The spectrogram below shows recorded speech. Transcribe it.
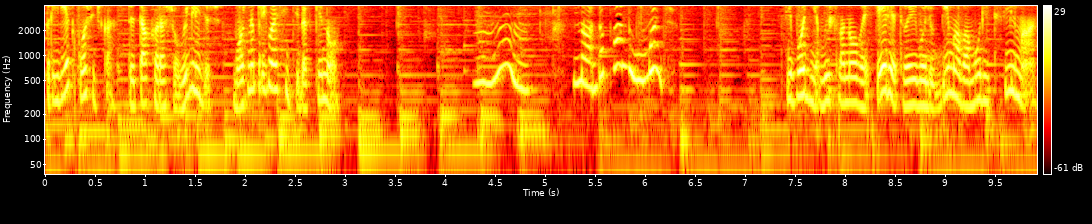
Привет, кошечка! Ты так хорошо выглядишь. Можно пригласить тебя в кино? М-м, надо подумать. Сегодня вышла новая серия твоего любимого мультфильма.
